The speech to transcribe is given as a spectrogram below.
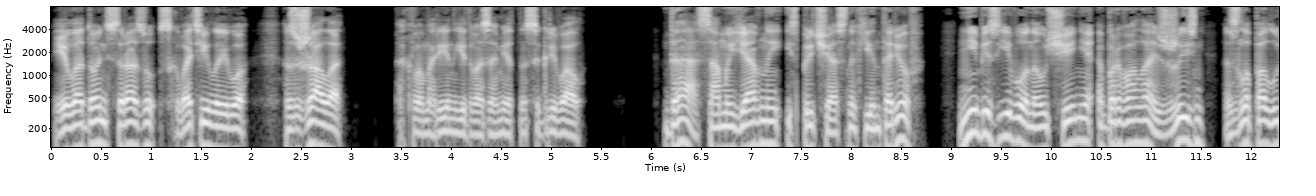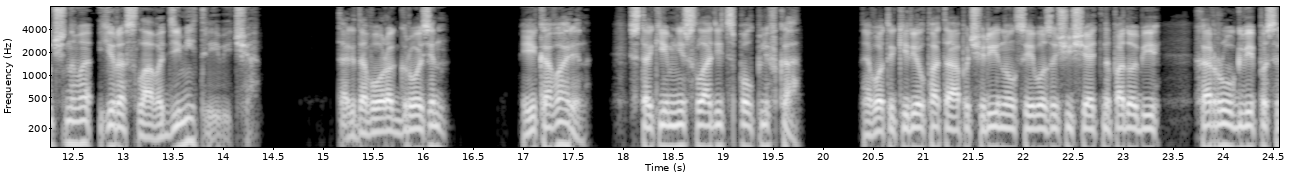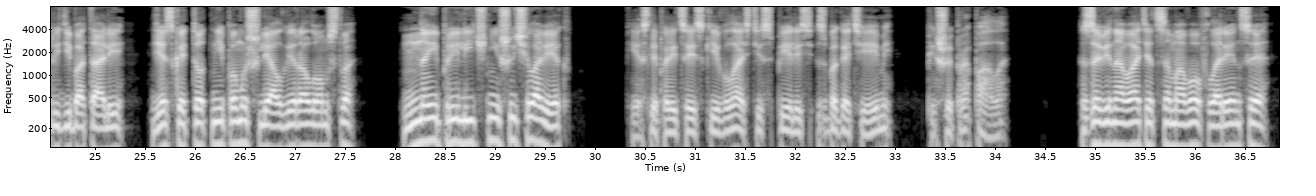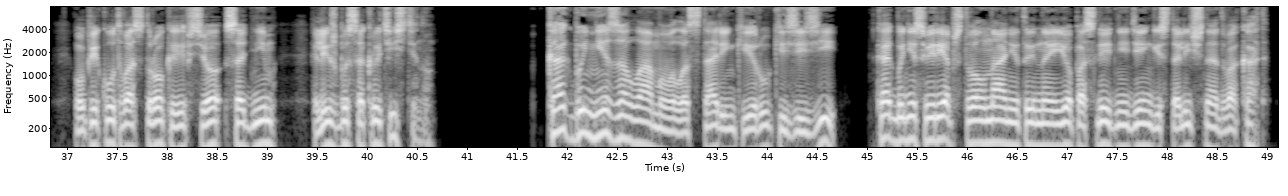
и ладонь сразу схватила его, сжала. Аквамарин едва заметно согревал. Да, самый явный из причастных янтарев. Не без его научения оборвалась жизнь злополучного Ярослава Дмитриевича. Тогда ворог грозен и коварен. С таким не сладить с полплевка. Вот и Кирилл Потапыч ринулся его защищать наподобие Харугви посреди баталии, дескать, тот не помышлял вероломства. Наиприличнейший человек. Если полицейские власти спелись с богатеями, пиши пропало. Завиноватят самого Флоренция, упекут во строк и все с одним, лишь бы сокрыть истину. Как бы не заламывала старенькие руки Зизи, как бы не свирепствовал нанятый на ее последние деньги столичный адвокат,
